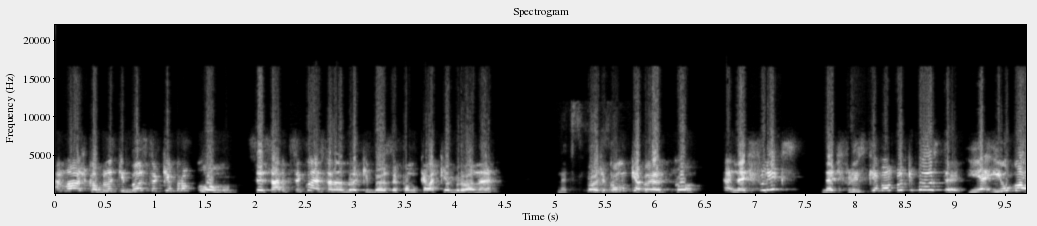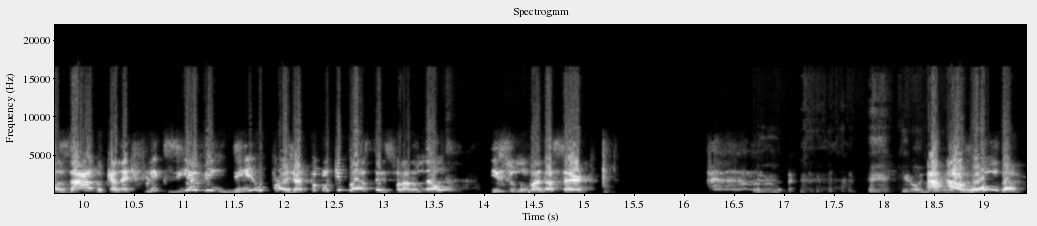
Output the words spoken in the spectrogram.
É lógico, a Blockbuster quebrou como? Você sabe que você conhece a história da Blockbuster, como que ela quebrou, né? Netflix. Poxa, como quebrou? É Netflix. Netflix quebrou a Blockbuster. E, e o gozado que a Netflix ia vender o projeto para Blockbuster. Eles falaram, não, isso não vai dar certo. Que ironia. A, a Honda,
